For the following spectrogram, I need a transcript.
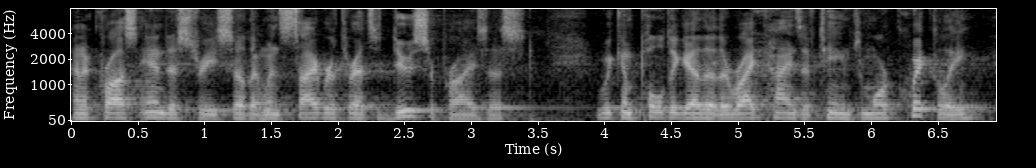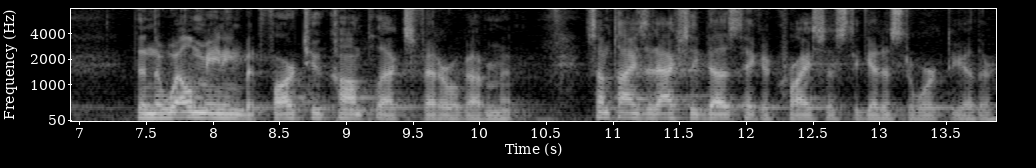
and across industries so that when cyber threats do surprise us, we can pull together the right kinds of teams more quickly than the well-meaning but far too complex federal government. Sometimes it actually does take a crisis to get us to work together.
